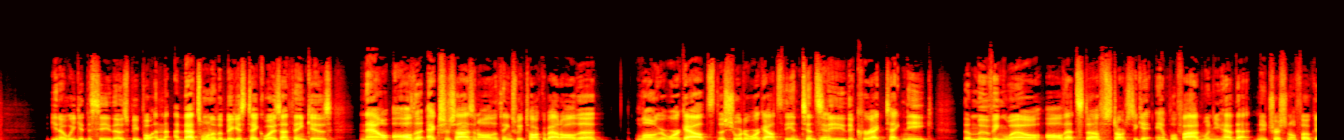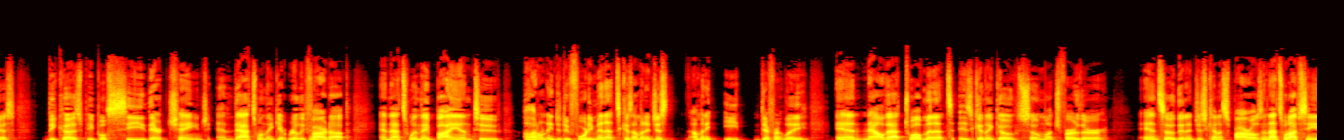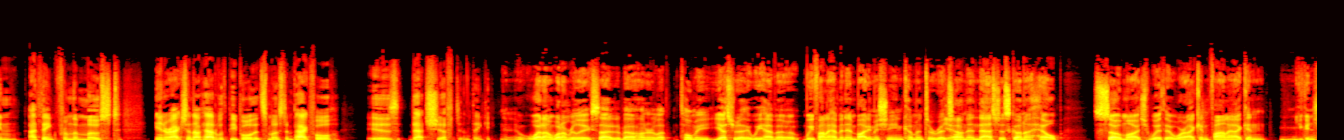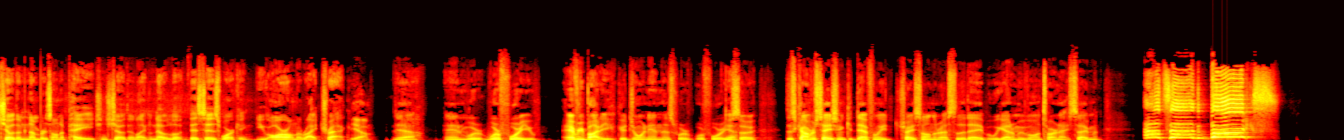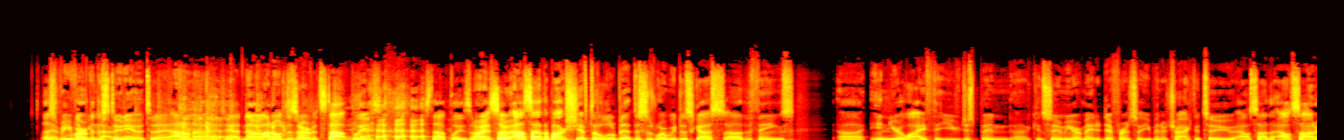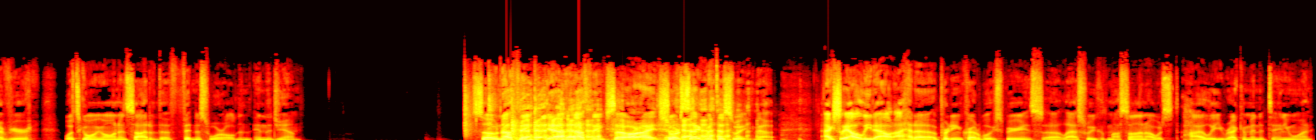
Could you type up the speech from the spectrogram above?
You know, we get to see those people, and that's one of the biggest takeaways. I think is now all the exercise and all the things we talk about, all the longer workouts, the shorter workouts, the intensity, the correct technique, the moving well, all that stuff starts to get amplified when you have that nutritional focus because people see their change and that's when they get really fired up and that's when they buy into oh I don't need to do 40 minutes cuz I'm going to just I'm going to eat differently and now that 12 minutes is going to go so much further and so then it just kind of spirals and that's what I've seen I think from the most interaction I've had with people that's most impactful is that shift in thinking. What I'm what I'm really excited about, Hunter let, told me yesterday we have a we finally have an InBody machine coming to Richland, and that's just going to help so much with it. Where I can finally I can you can show them numbers on a page and show them like, no, look, this is working. You are on the right track. Yeah, Yeah, and we're we're for you. Everybody who could join in this, we're we're for you. Yeah. So this conversation could definitely trace on the rest of the day, but we got to move on to our next segment. Outside the box. Let's Never- reverb in the studio today. I don't know. yeah, no, I don't deserve it. Stop, please. Stop, please. All right. So outside the box shifted a little bit. This is where we discuss uh, the things uh, in your life that you've just been uh, consuming or made a difference, or you've been attracted to outside the outside of your what's going on inside of the fitness world in, in the gym. So nothing, yeah, nothing. So all right, short segment this week. No, actually, I'll lead out. I had a, a pretty incredible experience uh, last week with my son. I would highly recommend it to anyone.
